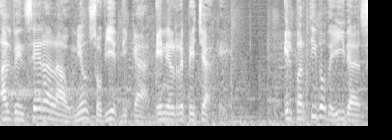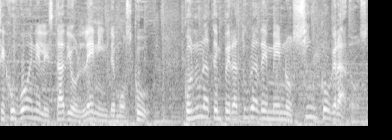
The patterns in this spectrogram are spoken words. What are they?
al vencer a la Unión Soviética en el repechaje. El partido de ida se jugó en el estadio Lenin de Moscú con una temperatura de menos 5 grados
